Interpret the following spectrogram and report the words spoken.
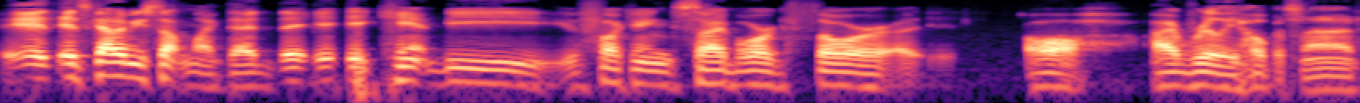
it it's got to be something like that. It, it, it can't be fucking cyborg Thor. Oh, I really hope it's not.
